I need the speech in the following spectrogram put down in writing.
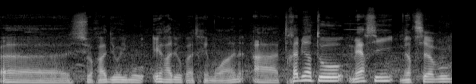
euh, sur Radio Imo et Radio Patrimoine. À très bientôt, merci. Merci à vous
